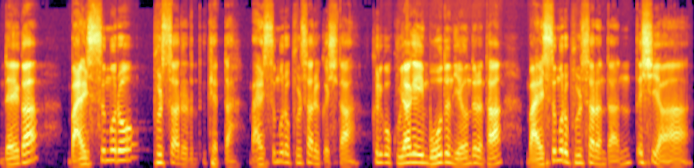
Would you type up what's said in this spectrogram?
내가 말씀으로 불사르겠다. 말씀으로 불사를 것이다. 그리고 구약의 이 모든 예언들은 다 말씀으로 불사른다는 뜻이야.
